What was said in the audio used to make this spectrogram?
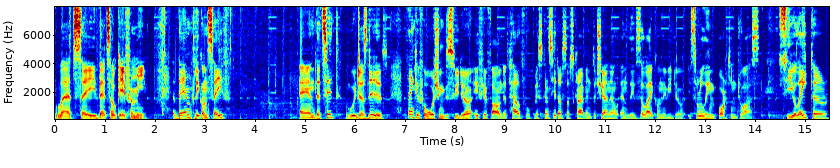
let's say that's okay for me then click on save. And that's it, we just did it. Thank you for watching this video, if you found it helpful please consider subscribing to channel and leave the like on the video, it's really important to us. See you later!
